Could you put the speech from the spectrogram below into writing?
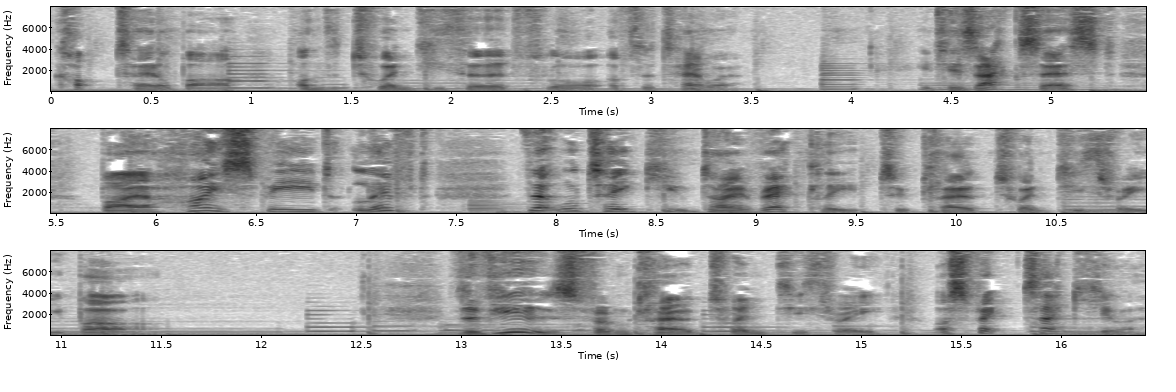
cocktail bar on the 23rd floor of the tower. It is accessed by a high speed lift that will take you directly to Cloud 23 bar. The views from Cloud 23 are spectacular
